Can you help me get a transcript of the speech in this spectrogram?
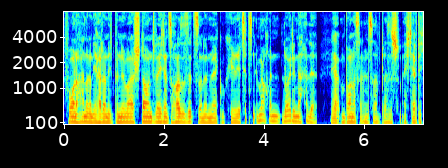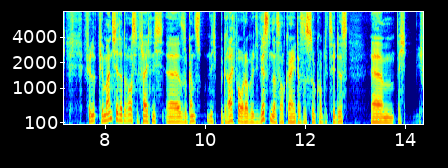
vor noch andere in die Halle und ich bin immer erstaunt, wenn ich dann zu Hause sitze und dann merke, okay, jetzt sitzen immer noch Leute in der Halle Ja. und bauen das alles ab. Das ist schon echt heftig. Für, für manche da draußen vielleicht nicht äh, so ganz nicht begreifbar oder die wissen das auch gar nicht, dass es so kompliziert ist. Ähm, ich, ich,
